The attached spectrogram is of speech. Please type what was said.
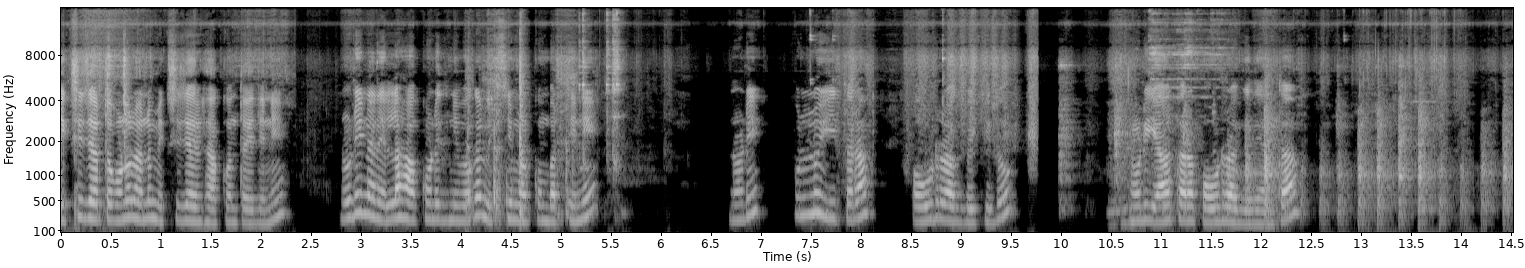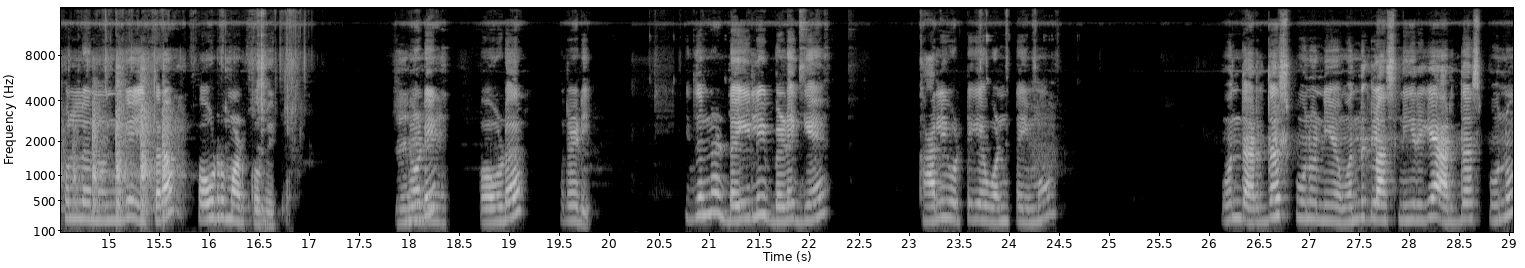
ಮಿಕ್ಸಿ ಜಾರ್ ತೊಗೊಂಡು ನಾನು ಮಿಕ್ಸಿ ಜಾರಿಗೆ ಹಾಕ್ಕೊತಾ ಇದ್ದೀನಿ. ನೋಡಿ, ನಾನೆಲ್ಲ ಹಾಕ್ಕೊಂಡಿದ್ದೀನಿ ಇವಾಗ ಮಿಕ್ಸಿ ಮಾಡ್ಕೊಂಬರ್ತೀನಿ ನೋಡಿ ಫುಲ್ಲು ಈ ಥರ ಪೌಡ್ರ್ ಆಗಬೇಕಿದು. ನೋಡಿ, ಯಾವ ಥರ ಪೌಡ್ರ್ ಆಗಿದೆ ಅಂತ. ಫುಲ್ಲು ನುಣ್ಣಗೆ ಈ ಥರ ಪೌಡ್ರ್ ಮಾಡ್ಕೋಬೇಕು. ನೋಡಿ ಪೌಡರ್ ರೆಡಿ ಇದನ್ನು ಡೈಲಿ ಬೆಳಗ್ಗೆ ಖಾಲಿ ಹೊಟ್ಟೆಗೆ ಒನ್ ಟೈಮು ಒಂದು ಅರ್ಧ ಸ್ಪೂನು ನೀ, ಒಂದು ಗ್ಲಾಸ್ ನೀರಿಗೆ ಅರ್ಧ ಸ್ಪೂನು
